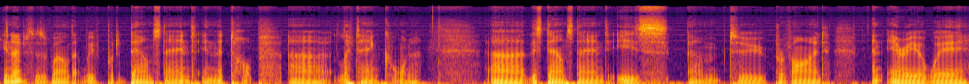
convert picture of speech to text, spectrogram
You notice as well that we've put a downstand in the top uh, left hand corner. Uh, this downstand is um, to provide an area where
